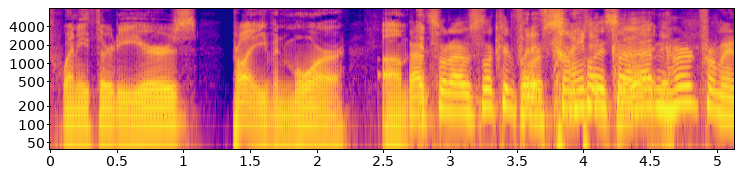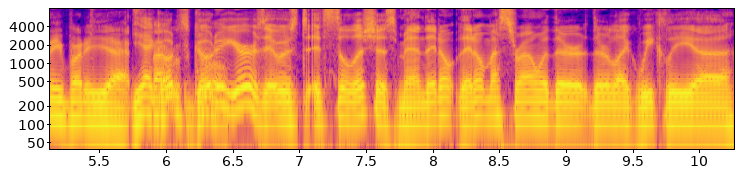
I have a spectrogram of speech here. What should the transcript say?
20, 30 years, probably even more. Um, That's what I was looking for. Someplace I hadn't heard from anybody yet. yeah, That go go to Yur's. It was it's delicious, man. They don't they don't mess around with their their like weekly uh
